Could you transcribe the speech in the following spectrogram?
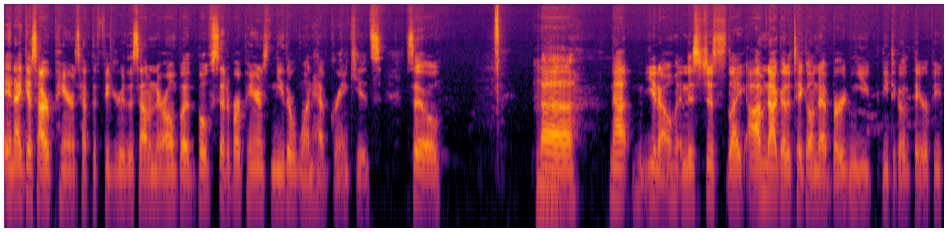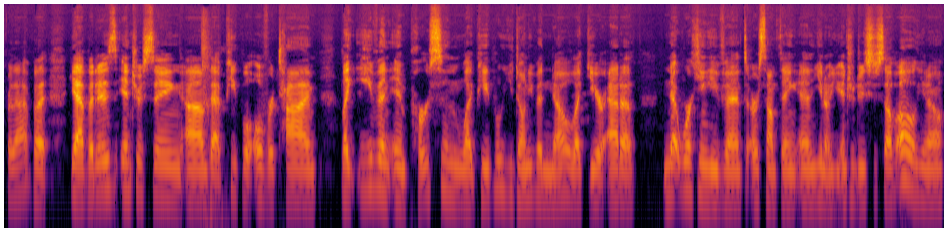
and I guess our parents have to figure this out on their own. But both set of our parents, neither one have grandkids, so Mm. uh not you know and it's just like i'm not going to take on that burden you need to go to therapy for that but yeah but it is interesting um that people over time like even in person like people you don't even know like you're at a networking event or something and you know you introduce yourself oh you know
